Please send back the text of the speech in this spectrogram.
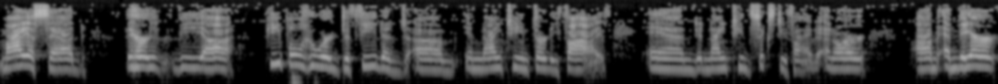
Maya said, there are the uh, people who were defeated um, in 1935 and in 1965, and are um, and they're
